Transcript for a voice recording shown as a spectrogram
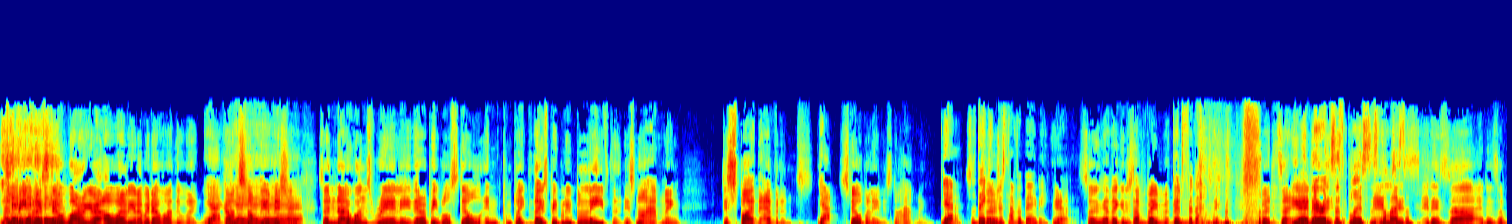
Yeah, people yeah, are still yeah. worrying about. Oh well, you know, we don't want. We Yeah, can't yeah, stop yeah, the yeah, yeah, emission. yeah. So no one's really. There are people still in complete. Those people who believe that it's not happening, despite the evidence, Yeah. still believe it's not happening. Yeah, so they So- can just have a baby. Yeah. So yeah, they can just have a baby. But Good then, for them. but uh, yeah, is bliss is the lesson. It is. Uh, it is a,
